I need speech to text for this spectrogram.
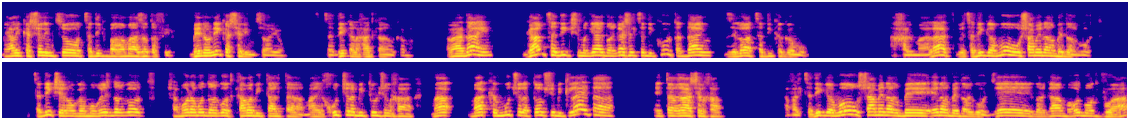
נראה לי קשה למצוא צדיק ברמה הזאת אפילו. בינוני קשה למצוא היום. צדיק על אחת כמה וכמה. אבל עדיין, גם צדיק שמגיע לדרגה של צדיקות, עדיין זה לא הצדיק הגמור. אך על מעלת, וצדיק גמור, שם אין הרבה דרגות. צדיק שאינו גמור, יש דרגות, יש המון המון דרגות, כמה ביטלת, מה האיכות של הביטול שלך, מה, מה הכמות של הטוב שביטלה את, ה, את הרע שלך. אבל צדיק גמור, שם אין הרבה, אין הרבה דרגות. זו דרגה מאוד מאוד גבוהה,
